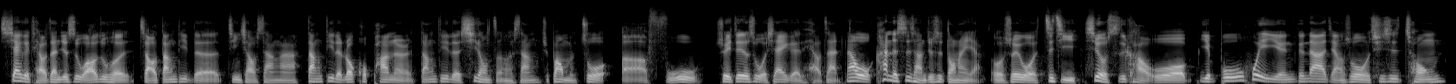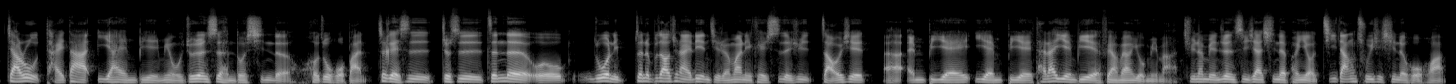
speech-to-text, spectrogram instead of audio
下一个挑战就是我要如何找当地的经销商啊，当地的 local partner，当地的系统整合商，去帮我们做呃服务。所以这就是我下一个挑战。那我看的市场就是东南亚，我所以我自己是有思考，我也不会。言跟大家讲说，我其实从加入台大 EIMBA 里面，我就认识很多新的合作伙伴。这个也是，就是真的。我如果你真的不知道去哪里链接人脉，你可以试着去找一些呃 MBA、EMBA。台大 EMBA 也非常非常有名嘛，去那边认识一下新的朋友，激荡出一些新的火花。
